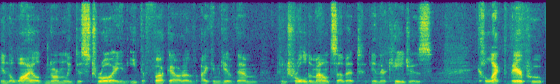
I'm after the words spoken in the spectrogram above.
in the wild normally destroy and eat the fuck out of. I can give them controlled amounts of it in their cages, collect their poop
